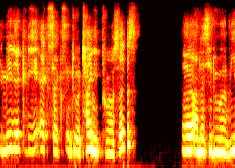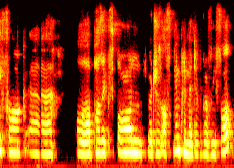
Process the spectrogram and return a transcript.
immediately execs into a tiny process, uh, unless you do a vfork uh, or POSIX spawn, which is often implemented with vfork.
